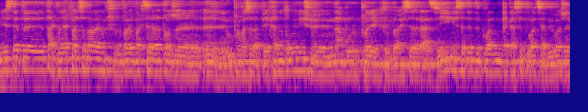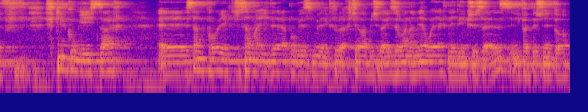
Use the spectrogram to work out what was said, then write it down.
Niestety tak, no jak pracowałem w, w akceleratorze y, u profesora Piecha, no to mieliśmy nabór projektów do akceleracji. Niestety dokładnie taka sytuacja była, że w, w kilku miejscach sam projekt czy sama idea, powiedzmy, która chciała być realizowana, miała jak największy sens i faktycznie to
